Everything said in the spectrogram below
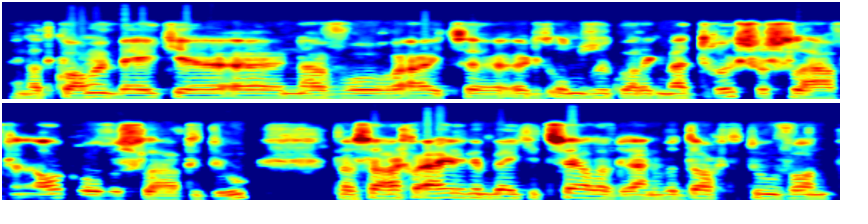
En dat kwam een beetje uh, naar voren uit, uh, uit, het onderzoek wat ik met drugsverslaafden en alcoholverslaafden doe. Daar zagen we eigenlijk een beetje hetzelfde. En we dachten toen van,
